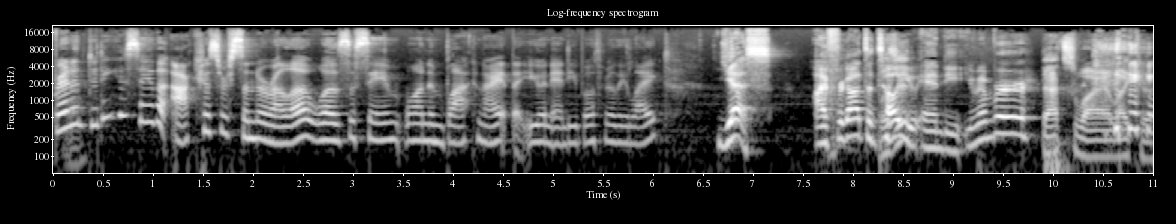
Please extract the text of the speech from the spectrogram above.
Brandon, didn't you say the actress for Cinderella was the same one in Black Knight that you and Andy both really liked? Yes, I forgot to tell it? you, Andy. You remember? That's why I like her.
